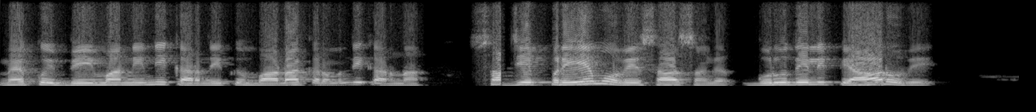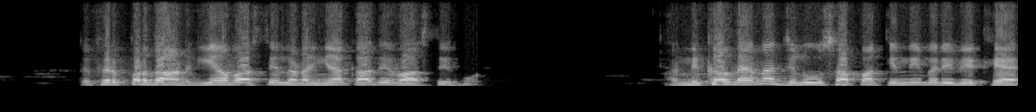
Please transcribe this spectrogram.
ਮੈਂ ਕੋਈ ਬੇਈਮਾਨੀ ਨਹੀਂ ਕਰਨੀ, ਕੋਈ ਮਾੜਾ ਕਰਮ ਨਹੀਂ ਕਰਨਾ। ਜੇ ਪ੍ਰੇਮ ਹੋਵੇ ਸਾਧ ਸੰਗਤ, ਗੁਰੂ ਦੇ ਲਈ ਪਿਆਰ ਹੋਵੇ, ਤੇ ਫਿਰ ਪ੍ਰਧਾਨਗੀਆਂ ਵਾਸਤੇ, ਲੜਾਈਆਂ ਕਾਦੇ ਵਾਸਤੇ ਹੋਣ? ਨਿਕਲਦਾ ਨਾ, ਜਲੂਸ ਆਪਾਂ ਕਿੰਨੀ ਵਾਰੀ ਵੇਖਿਆ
